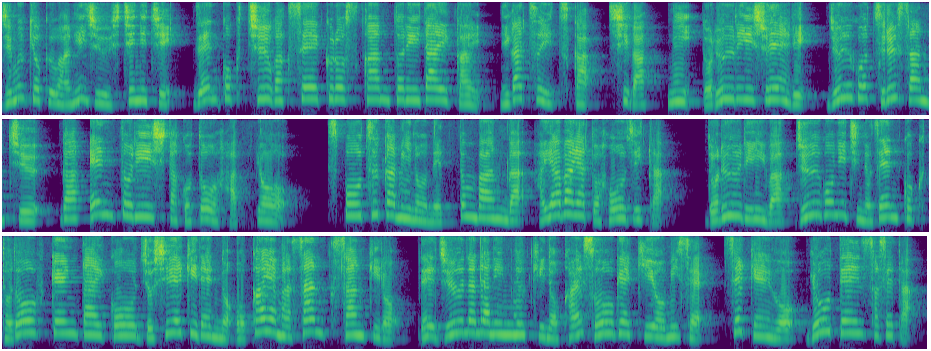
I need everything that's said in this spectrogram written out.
事務局は27日、全国中学生クロスカントリー大会2月5日、滋賀にドルーリー・シュエリ15鶴山中がエントリーしたことを発表。スポーツ紙のネット版が早々と報じた。ドルーリーは15日の全国都道府県対抗女子駅伝の岡山3区3キロで17人抜きの快走撃を見せ、世間を仰天させた。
